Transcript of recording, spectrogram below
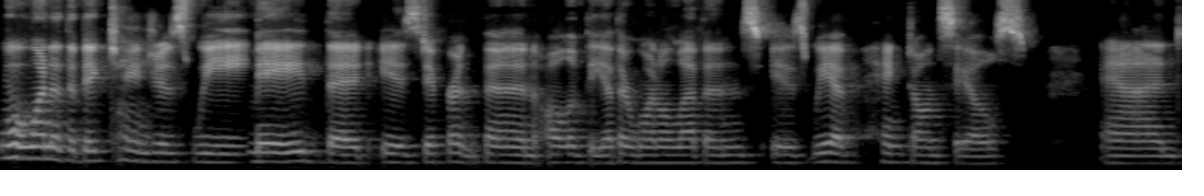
Well, one of the big changes we made that is different than all of the other 111s is we have hanked on sails. And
